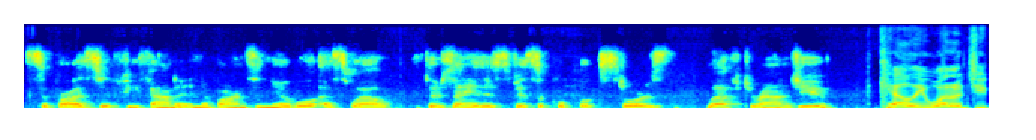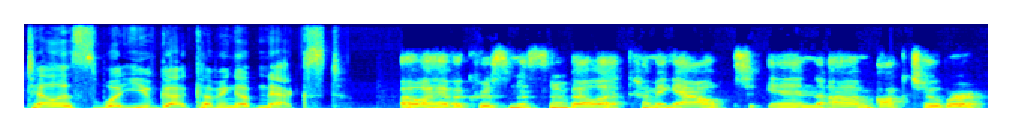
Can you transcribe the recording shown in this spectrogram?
surprised if you found it in a Barnes & Noble as well. If there's any of those physical bookstores left around you. Kelly, why don't you tell us what you've got coming up next? Oh, I have a Christmas novella coming out in um, October.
